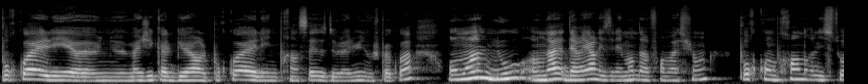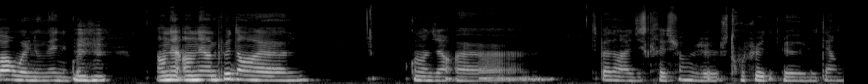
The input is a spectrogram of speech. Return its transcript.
pourquoi elle est euh, une magical girl, pourquoi elle est une princesse de la lune ou je sais pas quoi. Au moins, nous, on a derrière les éléments d'information pour comprendre l'histoire où elle nous mène. Quoi. Mhm. On, est, on est un peu dans euh, comment dire, euh, c'est pas dans la discrétion, je, je trouve plus le, le terme.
